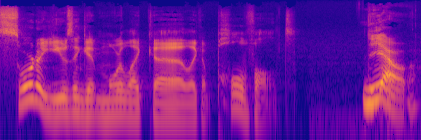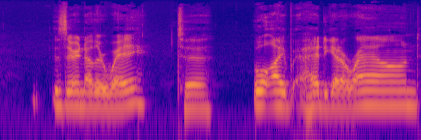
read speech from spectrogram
sort of using it more like a like a pole vault. Yeah. Is there another way to Well, I, I had to get around.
